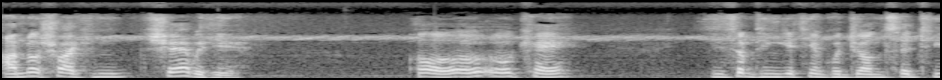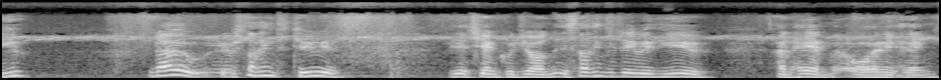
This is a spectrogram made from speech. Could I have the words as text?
I'm not sure I can share with you. Oh, okay. Is it something Yeti Uncle John said to you? No, it was nothing to do with Yeti Uncle John. It's nothing to do with you and him or anything.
